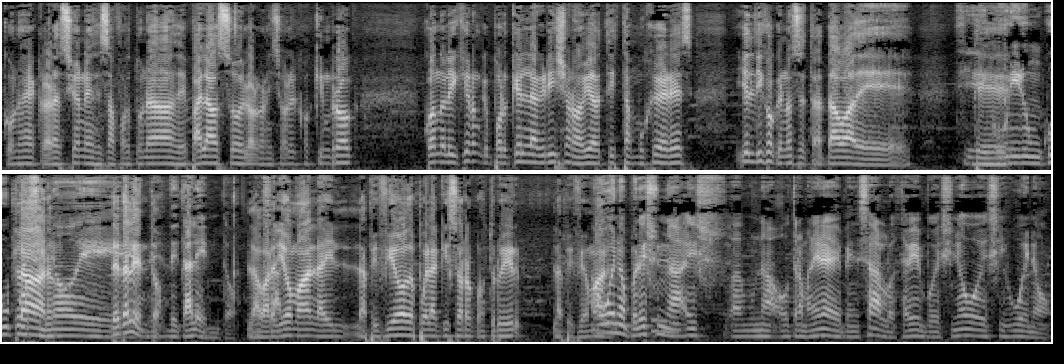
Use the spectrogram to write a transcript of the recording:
con unas declaraciones desafortunadas de Palazzo, el organizador del Cosquín Rock, cuando le dijeron que por qué en la grilla no había artistas mujeres, y él dijo que no se trataba de... Sí, de cubrir un cupo, claro, sino de, de talento. De, de talento. La barrió mal, la, la pifió, después la quiso reconstruir, la pifió mal. Ah, bueno, pero es una es una otra manera de pensarlo, está bien, porque si no vos decís, bueno,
